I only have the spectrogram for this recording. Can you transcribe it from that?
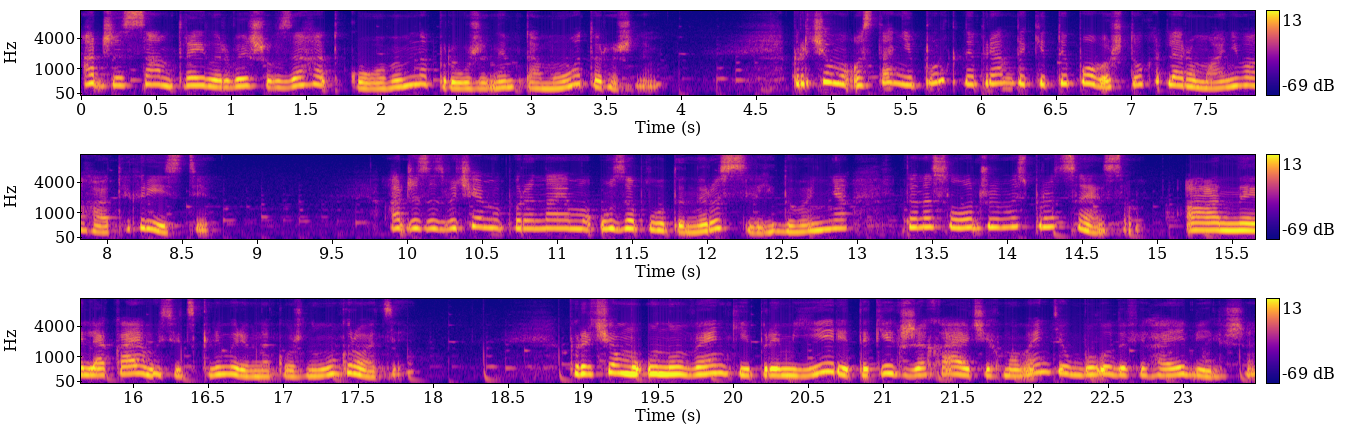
адже сам трейлер вийшов загадковим, напруженим та моторошним. Причому останній пункт не прям таки типова штука для романів Агати Крісті. Адже зазвичай ми поринаємо у заплутане розслідування та насолоджуємось процесом, а не лякаємось від скримерів на кожному кроці. Причому у новенькій прем'єрі таких жахаючих моментів було дофіга і більше.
